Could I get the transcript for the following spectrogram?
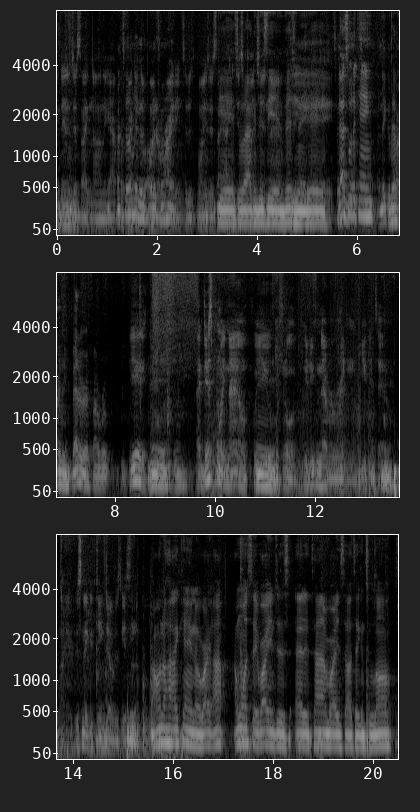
and then it's just like, nah, nigga, I I tell perfected the niggas all point of writing to this point. It's just like, Yeah, I can so I can just it see it, now. envision it. Yeah, that's what it came. A nigga probably Definitely. be better if I wrote. Yeah. Yeah. At this point now, for Yeah. you, for sure, because you've never written, you can tell. Like, this nigga King Joe just gets in the pool. I don't know how it came though, right? I, I want to say writing just at a time writing started taking too long.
